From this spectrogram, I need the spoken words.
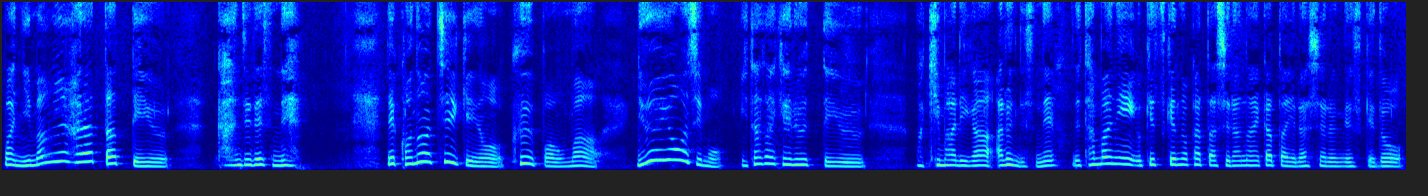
まあ、2万円払ったっていう感じですね。でこの地域のクーポンは乳幼児もいただけるっていう、まあ、決まりがあるんですね。でたまに受付の方知らない方いらっしゃるんですけど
